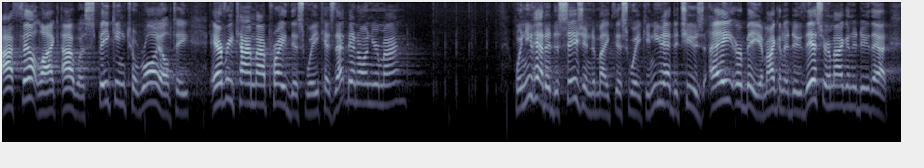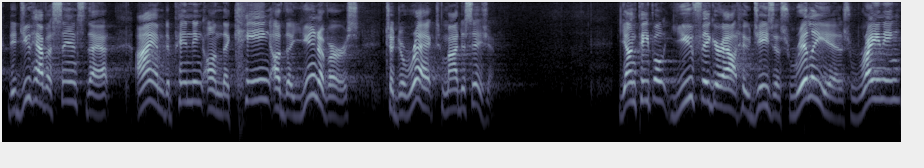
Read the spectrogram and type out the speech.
I felt like I was speaking to royalty every time I prayed this week. Has that been on your mind? When you had a decision to make this week and you had to choose A or B, am I going to do this or am I going to do that? Did you have a sense that I am depending on the King of the universe to direct my decision? Young people, you figure out who Jesus really is, reigning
